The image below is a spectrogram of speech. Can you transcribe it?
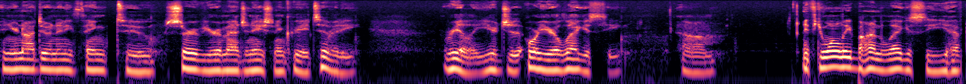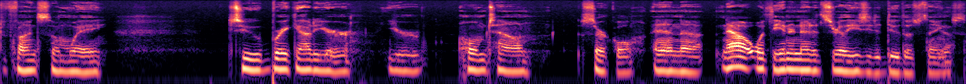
and you're not doing anything to serve your imagination and creativity. Really, you're just or your legacy. Um, if you want to leave behind a legacy, you have to find some way to break out of your your hometown circle. And uh, now with the internet, it's really easy to do those things.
